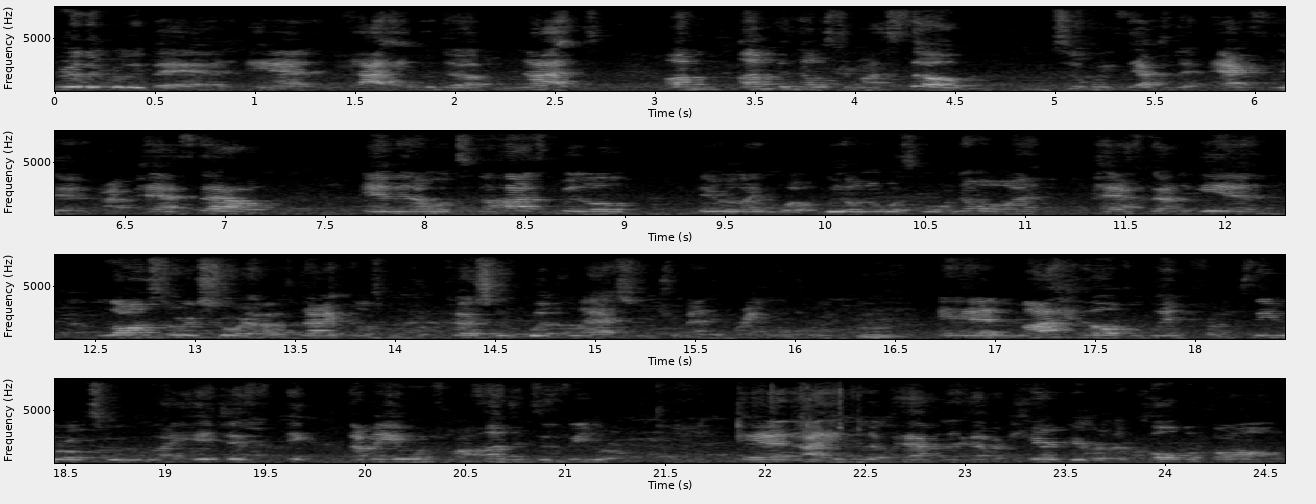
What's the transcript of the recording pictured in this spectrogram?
really, really bad, and I ended up not, un, unbeknownst to myself, two weeks after the accident, I passed out, and then I went to the hospital. They were like, "Well, we don't know what's going on." Passed out again. Long story short, I was diagnosed with concussion, whiplash, and traumatic brain injury Mm. and my health went from zero to like it just it, I mean it went from hundred to zero, and I ended up having to have a caregiver, Nicole Buffon,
